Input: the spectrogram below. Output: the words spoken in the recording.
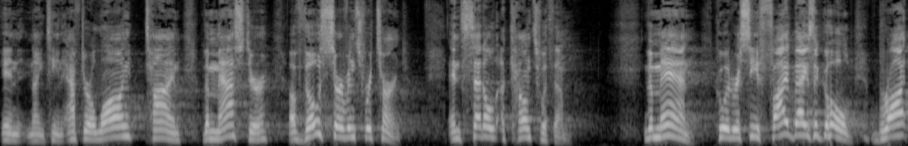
In 19, after a long time, the master of those servants returned and settled accounts with them. The man who had received five bags of gold brought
